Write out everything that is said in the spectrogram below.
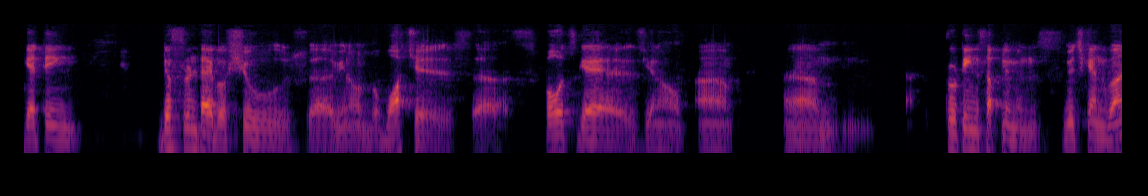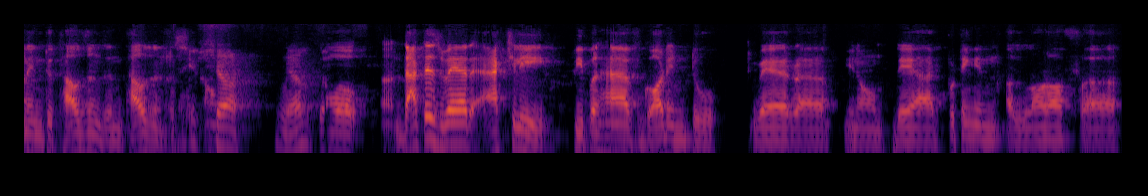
getting different type of shoes, uh, you know, watches, uh, sports gears, you know, um, um, protein supplements, which can run into thousands and thousands. You know? Sure yeah. So uh, that is where actually people have got into where uh, you know they are putting in a lot of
